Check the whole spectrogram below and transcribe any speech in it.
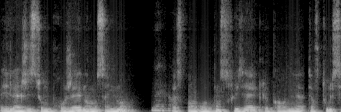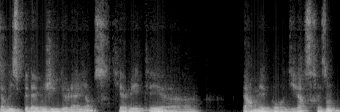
et la gestion de projet dans l'enseignement parce qu'on reconstruisait avec le coordinateur tout le service pédagogique de l'Alliance, qui avait été euh, fermé pour diverses raisons.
